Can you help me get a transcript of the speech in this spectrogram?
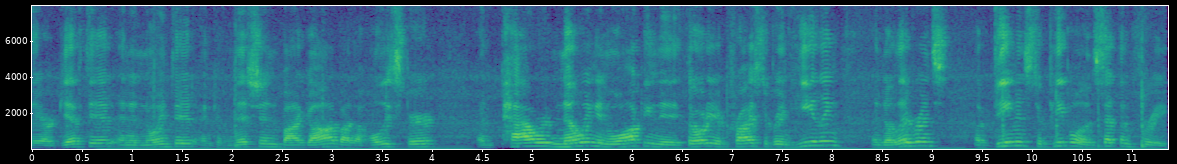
They are gifted and anointed and commissioned by God, by the Holy Spirit, empowered, knowing and walking the authority of Christ to bring healing and deliverance of demons to people and set them free.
